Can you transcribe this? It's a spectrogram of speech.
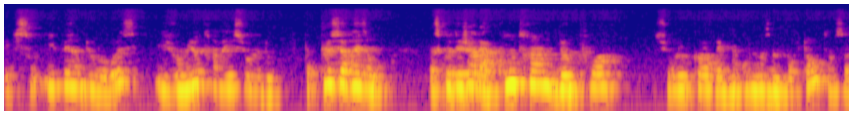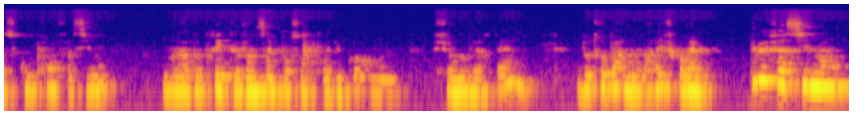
et qui sont hyper douloureuses, il vaut mieux travailler sur le dos. Pour plusieurs raisons. Parce que déjà, la contrainte de poids sur le corps est beaucoup moins importante, hein, ça se comprend facilement. On a à peu près que 25% de poids du corps euh, sur nos vertèbres. D'autre part, on arrive quand même plus facilement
